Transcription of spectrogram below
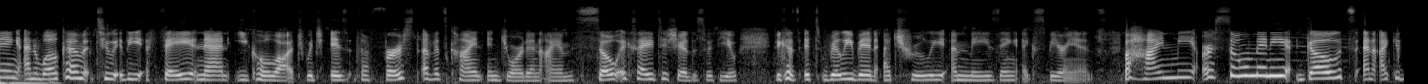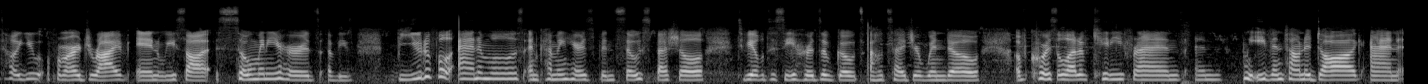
And welcome to the Feynan Eco Lodge, which is the first of its kind in Jordan. I am so excited to share this with you because it's really been a truly amazing experience. Behind me are so many goats and I can tell you from our drive in, we saw so many herds of these beautiful animals and coming here has been so special to be able to see herds of goats outside your window. Of course, a lot of kitty friends and we even found a dog and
